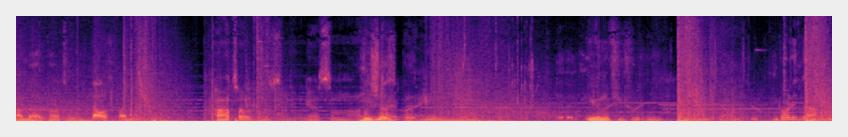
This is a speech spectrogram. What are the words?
My bad, Pato. That was funny. Pato just got some He's just type of good. aim, bro. Uh, Even if you shoot him two times, dude. You don't even have to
